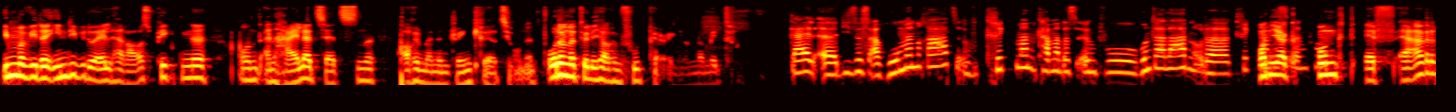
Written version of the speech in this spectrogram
immer wieder individuell herauspicken und ein Highlight setzen, auch in meinen Drink-Kreationen. Oder natürlich auch im Food Pairing damit. Geil, äh, dieses Aromenrad, kriegt man, kann man das irgendwo runterladen oder kriegt man Cognac.fr,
